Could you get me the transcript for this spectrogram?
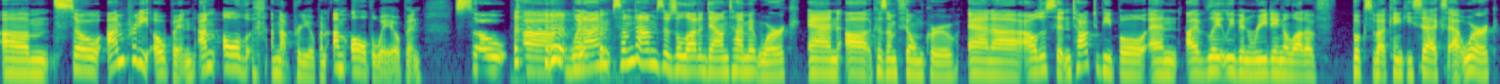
Um, so I'm pretty open. I'm all the, I'm not pretty open. I'm all the way open. So uh, when I'm sometimes there's a lot of downtime at work, and uh because I'm film crew, and uh, I'll just sit and talk to people. And I've lately been reading a lot of books about kinky sex at work.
